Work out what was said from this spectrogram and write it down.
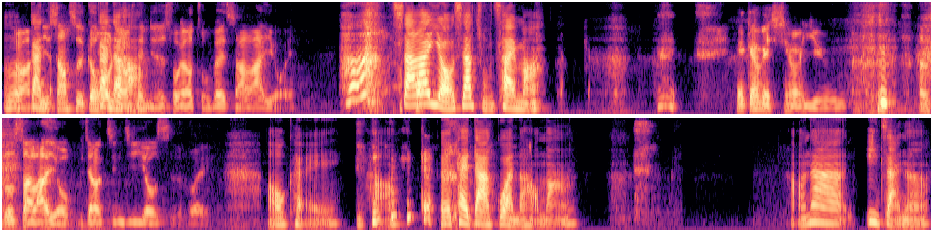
对吧？你上次跟我聊天，你是说要准备沙拉油？哎，哈，沙拉油是要煮菜吗？你根本需要油。他说沙拉油比较经济又实惠。OK，好，不要太大罐了，好吗？好，那一展呢？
